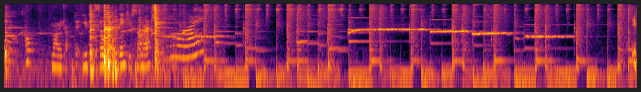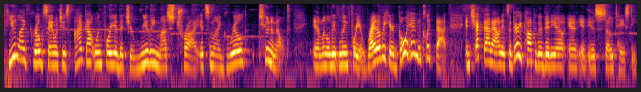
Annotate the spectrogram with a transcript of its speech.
Yeah. Oh, mommy dropped it. You did so good. Thank you so much. Why? If you like grilled sandwiches, I've got one for you that you really must try. It's my grilled tuna melt. And I'm to leave a link for you right over here. Go ahead and click that and check that out. It's a very popular video and it is so tasty.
